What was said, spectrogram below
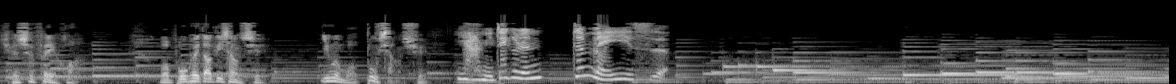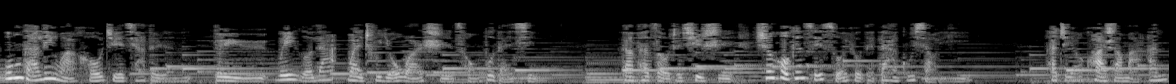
全是废话，我不会到地上去，因为我不想去。呀，你这个人真没意思。翁达利瓦侯爵家的人对于薇俄拉外出游玩时从不担心。当他走着去时，身后跟随所有的大姑小姨。他只要跨上马鞍，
